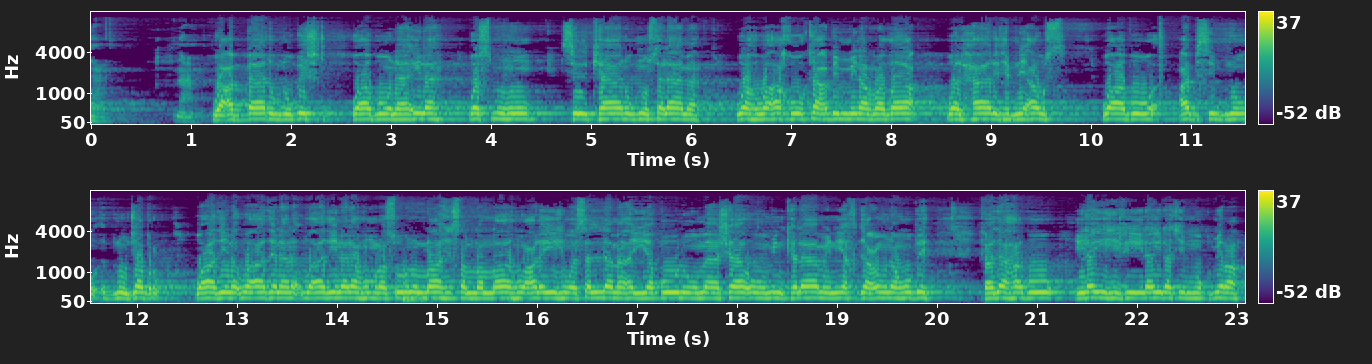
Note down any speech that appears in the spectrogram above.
نعم. نعم وعباد بن بشر وأبو نائلة واسمه سلكان بن سلامة وهو أخو كعب من الرضاع والحارث بن أوس وأبو عبس بن, بن جبر وأذن, وأذن, وأذن لهم رسول الله صلى الله عليه وسلم أن يقولوا ما شاءوا من كلام يخدعونه به فذهبوا إليه في ليلة مقمرة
